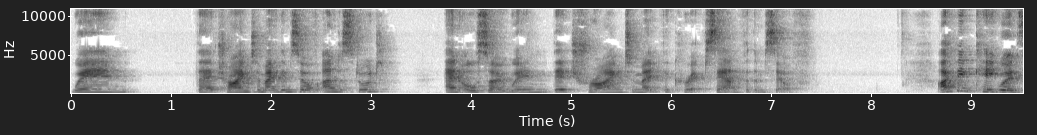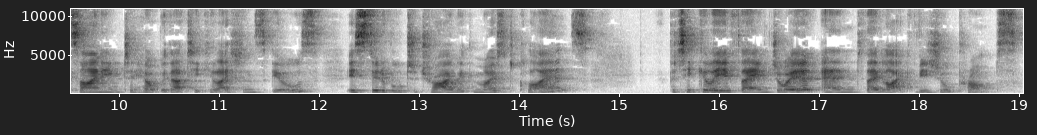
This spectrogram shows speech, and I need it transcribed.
when they're trying to make themselves understood and also when they're trying to make the correct sound for themselves. I think keyword signing to help with articulation skills is suitable to try with most clients, particularly if they enjoy it and they like visual prompts.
